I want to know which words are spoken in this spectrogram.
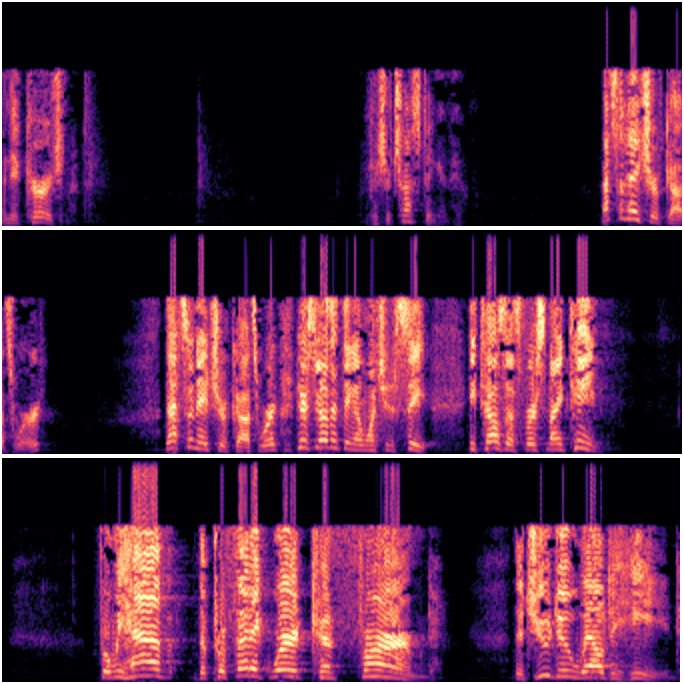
And the encouragement. Because you're trusting in Him. That's the nature of God's Word. That's the nature of God's Word. Here's the other thing I want you to see. He tells us, verse 19, For we have the prophetic word confirmed that you do well to heed.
